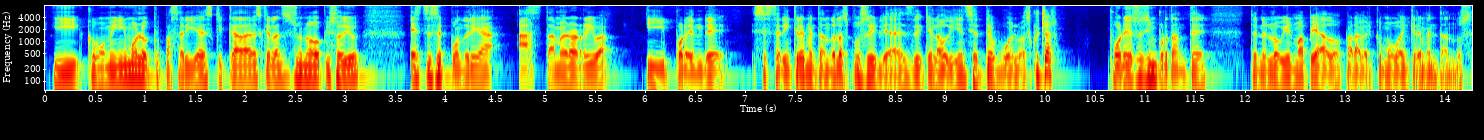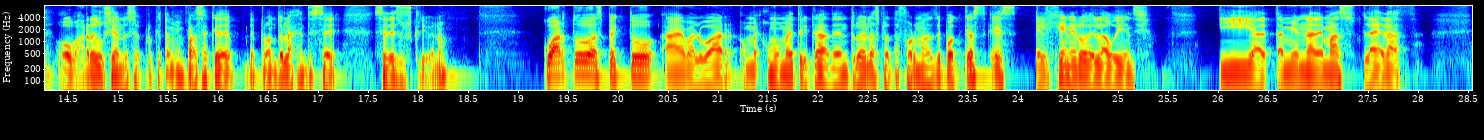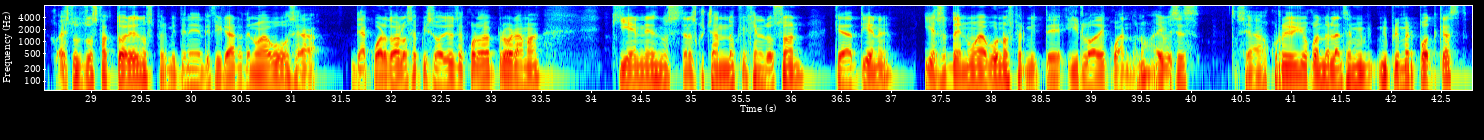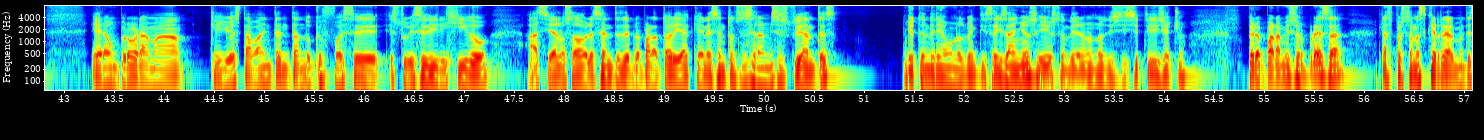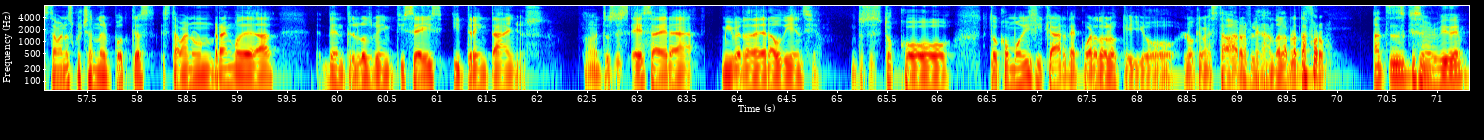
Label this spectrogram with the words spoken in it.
Y como mínimo lo que pasaría es que cada vez que lances un nuevo episodio, este se pondría hasta mero arriba y por ende se estaría incrementando las posibilidades de que la audiencia te vuelva a escuchar. Por eso es importante tenerlo bien mapeado para ver cómo va incrementándose o va reduciéndose, porque también pasa que de, pronto la gente se, se desuscribe, ¿no? Cuarto aspecto a evaluar como métrica dentro de las plataformas de podcast es el género de la audiencia y también además la edad. Estos dos factores nos permiten identificar de nuevo, o sea, de acuerdo a los episodios, de acuerdo al programa, quiénes nos están escuchando, qué género son, qué edad tienen y eso de nuevo nos permite irlo adecuando, ¿no? Hay veces, se ha ocurrido, yo cuando lancé mi primer podcast, era un programa que yo estaba intentando que fuese, estuviese dirigido hacia los adolescentes de preparatoria, que en ese entonces eran mis estudiantes. Yo tendría unos 26 años, ellos tendrían unos 17 y 18. Pero para mi sorpresa, las personas que realmente estaban escuchando el podcast estaban en un rango de edad de entre los 26 y 30 años. Entonces esa era mi verdadera audiencia. Entonces tocó, tocó modificar de acuerdo a lo que yo, lo que me estaba reflejando la plataforma. Antes de que se me olvide,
